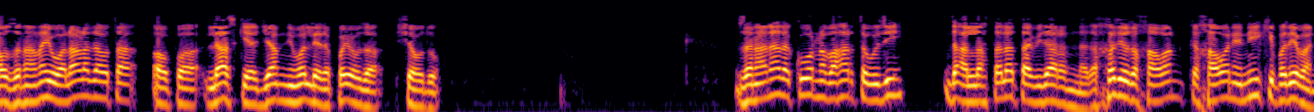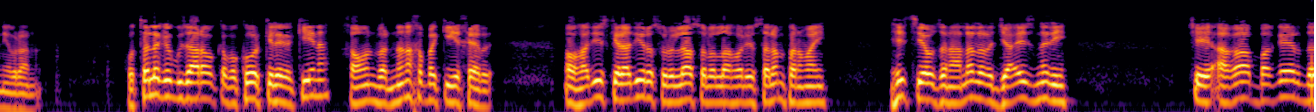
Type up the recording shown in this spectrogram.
او زنانه یې ولاړه ده وته او په لاس کې جام نیولې ده په یو ده شودو زنانه د کور نه بهر ته وځي د الله تعالی تابعدار نه ده خځه د خاون که خاون نیکی په دی باندې ورانه خو ته لږه گزاره وکړه په کور کې لږه کینه خاون بر نه خپه کیږي خیر دی او حدیث کې راځي رسول الله صلی الله علیه وسلم فرمایي هیڅ یو زنانه لره جایز نه دی چې هغه بغیر د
